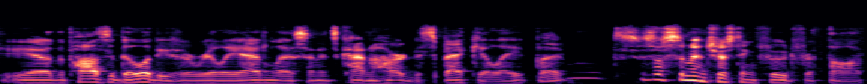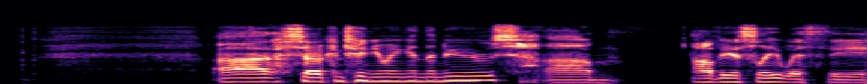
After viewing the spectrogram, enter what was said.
you know, the possibilities are really endless, and it's kind of hard to speculate. But it's just some interesting food for thought. Uh, so, continuing in the news, um, obviously with the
